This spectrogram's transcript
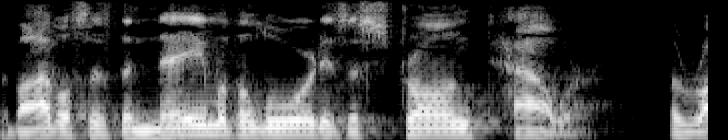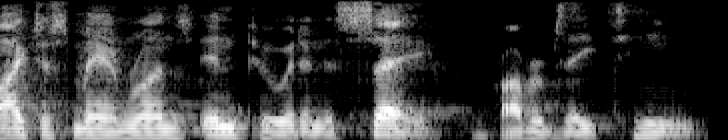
The Bible says, the name of the Lord is a strong tower. The righteous man runs into it and is safe. Proverbs 18.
